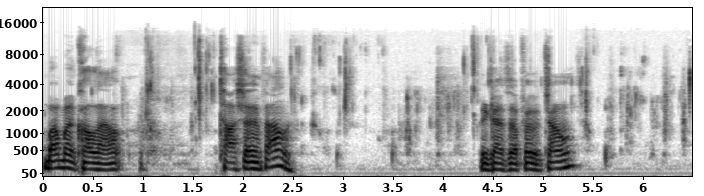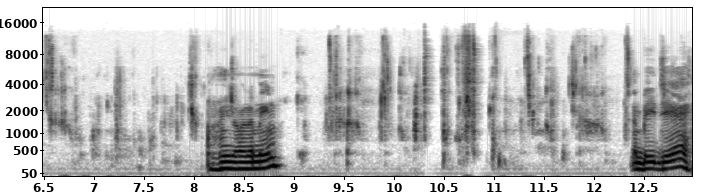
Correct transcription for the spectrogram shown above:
But I'm gonna call out Tasha and Fallon. You guys up for the challenge? You know what I mean? And BGA.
